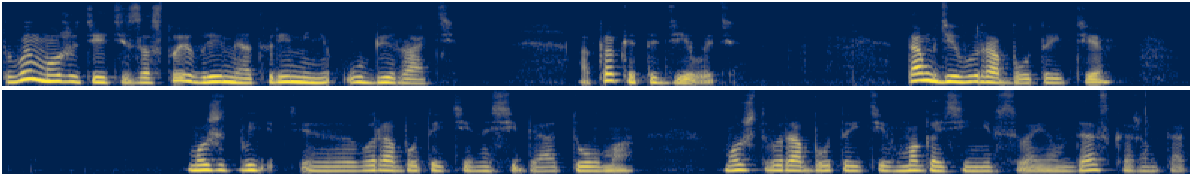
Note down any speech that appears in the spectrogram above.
то вы можете эти застои время от времени убирать. А как это делать? Там, где вы работаете, может быть, э, вы работаете на себя дома, может, вы работаете в магазине в своем, да, скажем так,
